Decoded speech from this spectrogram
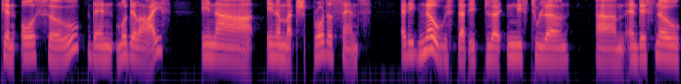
can also then modelize in a in a much broader sense. And it knows that it le- needs to learn, um, and there's no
